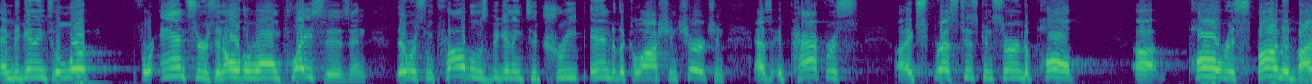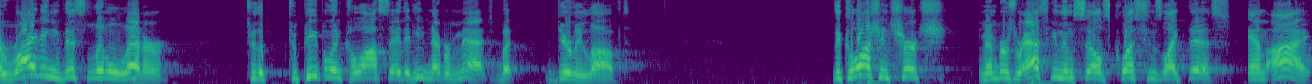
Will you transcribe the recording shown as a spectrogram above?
and beginning to look for answers in all the wrong places. And there were some problems beginning to creep into the Colossian church. And as Epaphras uh, expressed his concern to Paul, uh, Paul responded by writing this little letter to, the, to people in Colossae that he'd never met but dearly loved. The Colossian church members were asking themselves questions like this Am I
